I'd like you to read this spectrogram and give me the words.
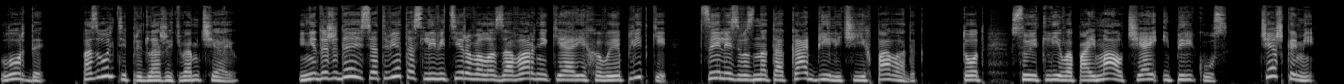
«Лорды, позвольте предложить вам чаю». И, не дожидаясь ответа, слевитировала заварники ореховые плитки, целясь в знатока беличьих повадок. Тот суетливо поймал чай и перекус. Чашками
